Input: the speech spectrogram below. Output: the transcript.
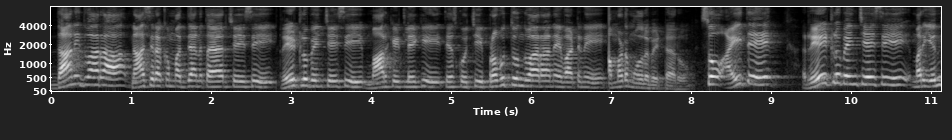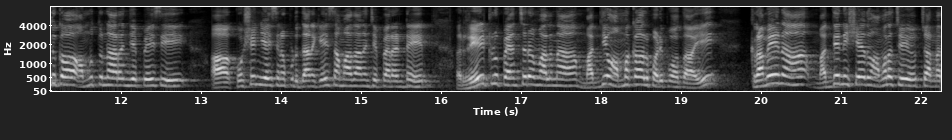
దాని ద్వారా నాసిరకం మద్యాన్ని తయారు చేసి రేట్లు పెంచేసి మార్కెట్లోకి తీసుకొచ్చి ప్రభుత్వం ద్వారానే వాటిని అమ్మడం మొదలుపెట్టారు. సో అయితే రేట్లు పెంచేసి మరి ఎందుకు అమ్ముతున్నారని చెప్పేసి క్వశ్చన్ చేసినప్పుడు దానికి ఏం సమాధానం చెప్పారంటే రేట్లు పెంచడం వలన మద్యం అమ్మకాలు పడిపోతాయి క్రమేణా మద్య నిషేధం అమలు చేయొచ్చు అన్న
